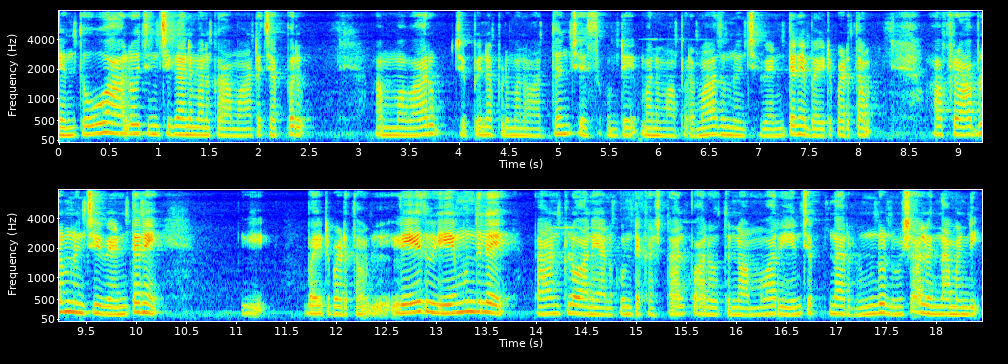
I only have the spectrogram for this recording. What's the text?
ఎంతో ఆలోచించి కానీ మనకు ఆ మాట చెప్పరు. అమ్మవారు చెప్పినప్పుడు మనం అర్థం చేసుకుంటే మనం ఆ ప్రమాదం నుంచి వెంటనే బయటపడతాం. ఆ ప్రాబ్లం నుంచి వెంటనే బయటపడతాం. లేదు ఏముందిలే దాంట్లో అని అనుకుంటే కష్టాలు పాలవుతున్న అమ్మవారు ఏం చెప్తున్నారు? రెండు నిమిషాలు విందామండి.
